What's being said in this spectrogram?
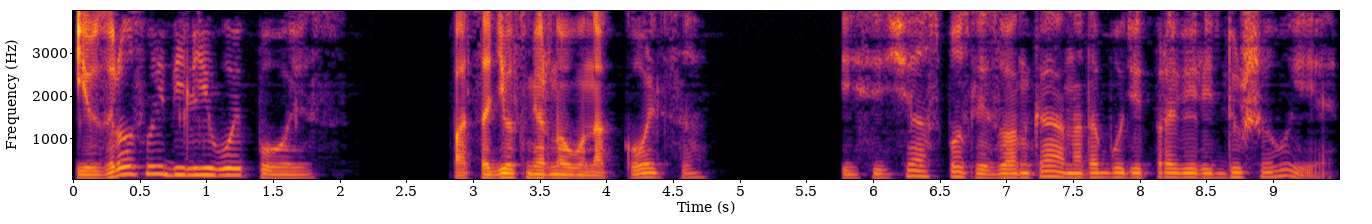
и взрослый бельевой пояс. Подсадил Смирнову на кольца. И сейчас после звонка надо будет проверить душевые.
